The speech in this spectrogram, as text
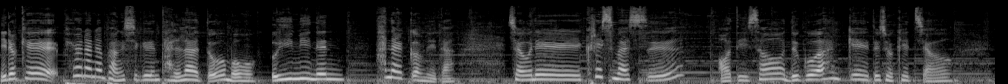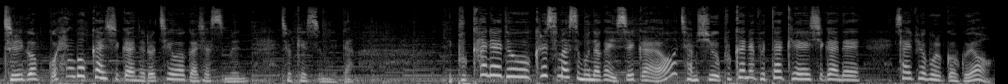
이렇게 표현하는 방식은 달라도 뭐 의미는 하나일 겁니다. 자, 오늘 크리스마스 어디서 누구와 함께 해도 좋겠죠. 즐겁고 행복한 시간으로 채워가셨으면 좋겠습니다. 북한에도 크리스마스 문화가 있을까요? 잠시 후 북한에 부탁해 시간에 살펴볼 거고요.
